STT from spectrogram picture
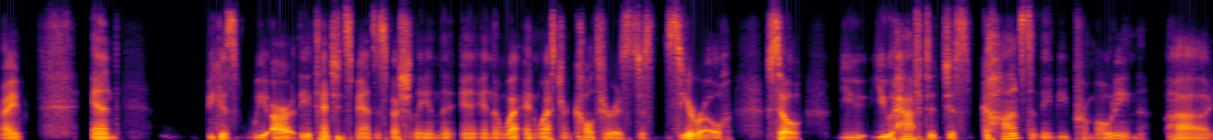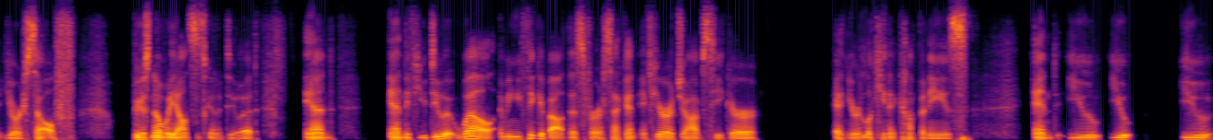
right? And because we are the attention spans especially in the in, in the in western culture is just zero so you you have to just constantly be promoting uh, yourself because nobody else is going to do it. And and if you do it well i mean you think about this for a second. If you're a job seeker and you're looking at companies and you you you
